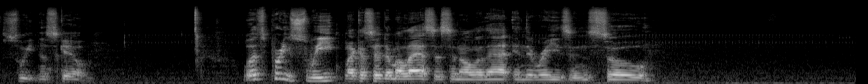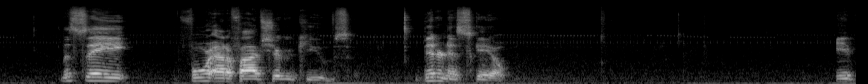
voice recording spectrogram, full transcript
Sweetness scale. Well, it's pretty sweet. Like I said, the molasses and all of that and the raisins. So let's say four out of five sugar cubes. Bitterness scale if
